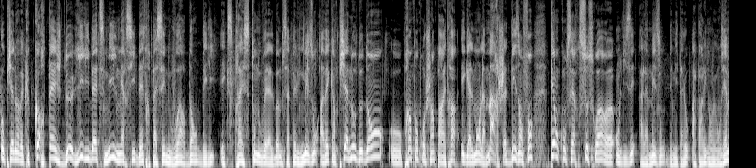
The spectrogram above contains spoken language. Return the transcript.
Au piano avec le cortège de Lilibet. Mille merci d'être passé nous voir dans Daily Express. Ton nouvel album s'appelle Une maison avec un piano dedans. Au printemps prochain paraîtra également La marche des enfants. T'es en concert ce soir, euh, on le disait, à la Maison des Métallos à Paris dans le 11e.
